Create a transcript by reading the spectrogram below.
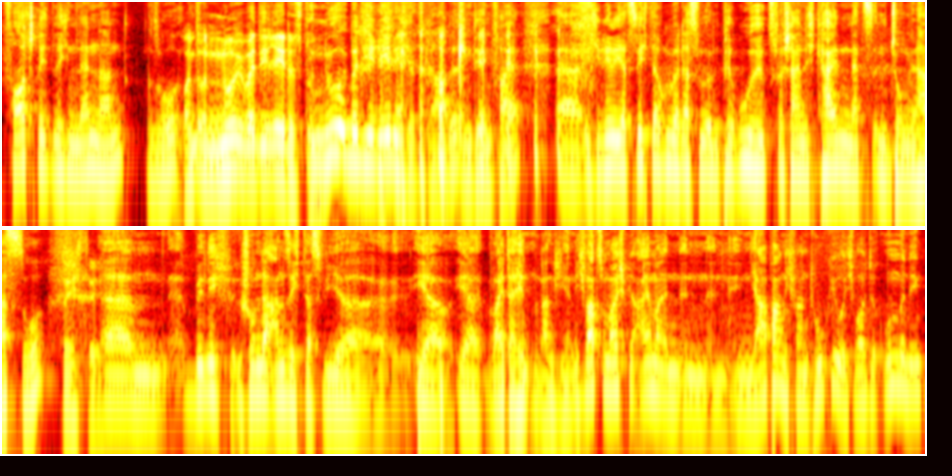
fortschrittlichen Ländern, so. Und, und nur über die redest du. Und nur über die rede ich jetzt gerade in dem Fall. Äh, ich rede jetzt nicht darüber, dass du in Peru höchstwahrscheinlich kein Netz im Dschungel hast, so. Richtig. ähm, bin ich schon der Ansicht, dass wir äh, eher, eher weiter hinten rangieren. Ich war zum Beispiel einmal in, in, in, in Japan, ich war in Tokio, ich wollte unbedingt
